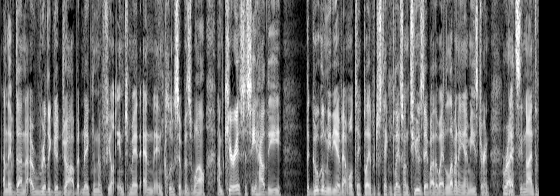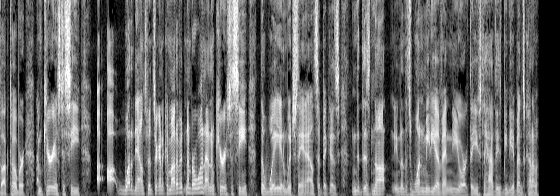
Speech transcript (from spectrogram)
And they've done a really good job at making them feel intimate and inclusive as well. I'm curious to see how the the Google Media event will take place, which is taking place on Tuesday, by the way, at 11 a.m. Eastern. Right. That's the 9th of October. I'm curious to see uh, uh, what announcements are going to come out of it, number one. And I'm curious to see the way in which they announce it because there's not, you know, there's one media event in New York. They used to have these media events kind of,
